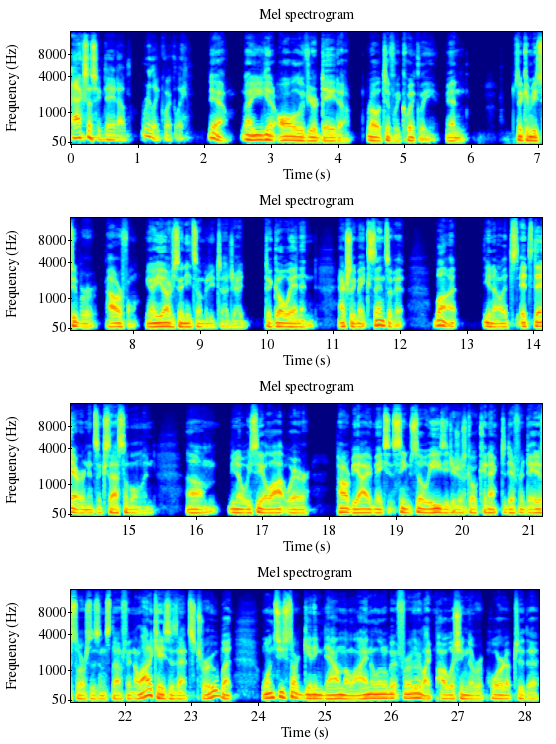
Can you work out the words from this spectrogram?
accessing data really quickly. Yeah, now you get all of your data relatively quickly, and it can be super powerful. You know, you obviously need somebody to to go in and actually make sense of it. But, you know, it's, it's there and it's accessible. And, um, you know, we see a lot where Power BI makes it seem so easy to just go connect to different data sources and stuff. In a lot of cases, that's true. But once you start getting down the line a little bit further, like publishing the report up to the,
